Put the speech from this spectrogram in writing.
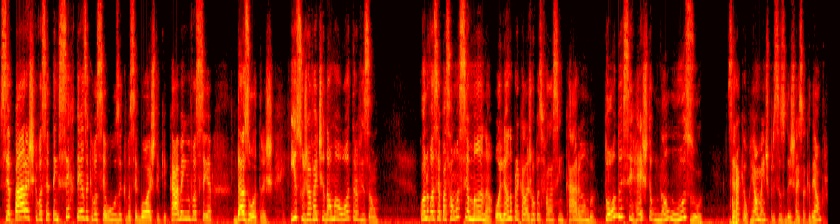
Separa as que você tem certeza que você usa, que você gosta, que cabem em você, das outras. Isso já vai te dar uma outra visão. Quando você passar uma semana olhando para aquelas roupas e falar assim, caramba, todo esse resto eu não uso. Será que eu realmente preciso deixar isso aqui dentro?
